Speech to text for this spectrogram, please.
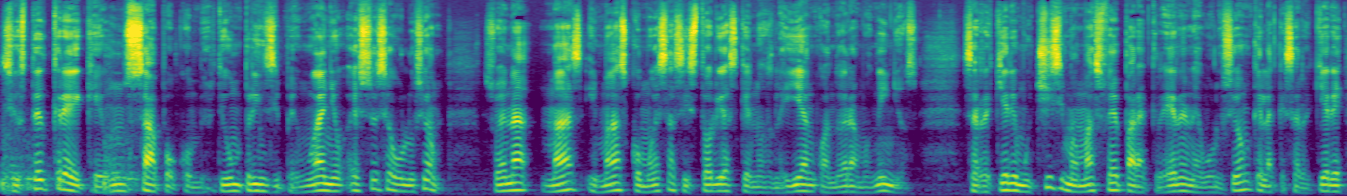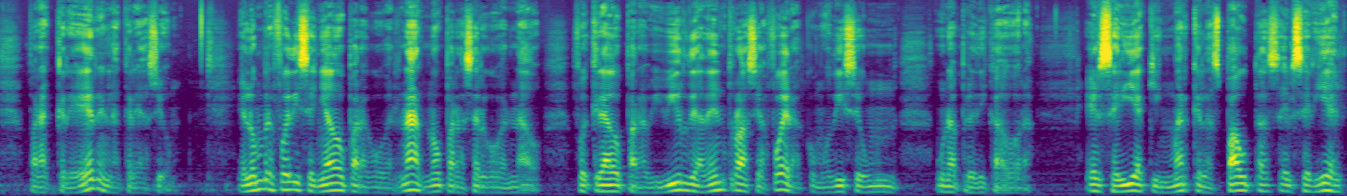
si usted cree que un sapo convirtió un príncipe en un año, eso es evolución. Suena más y más como esas historias que nos leían cuando éramos niños. Se requiere muchísima más fe para creer en la evolución que la que se requiere para creer en la creación. El hombre fue diseñado para gobernar, no para ser gobernado. Fue creado para vivir de adentro hacia afuera, como dice una predicadora. Él sería quien marque las pautas, él sería el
